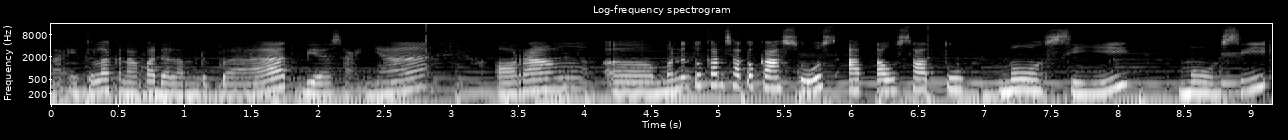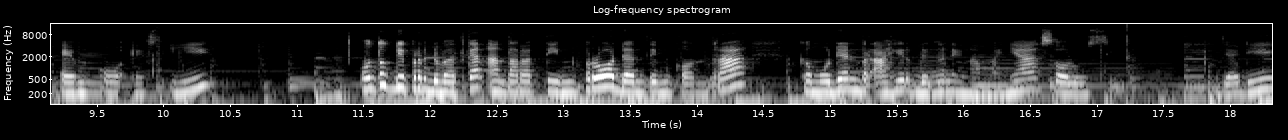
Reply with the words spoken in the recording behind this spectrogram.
Nah, itulah kenapa dalam debat biasanya orang e, menentukan satu kasus atau satu mosi, mosi M O S I untuk diperdebatkan antara tim pro dan tim kontra, kemudian berakhir dengan yang namanya solusi. Jadi,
